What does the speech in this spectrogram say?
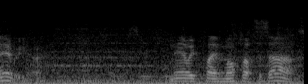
There we go. Now we play mop up the darts.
